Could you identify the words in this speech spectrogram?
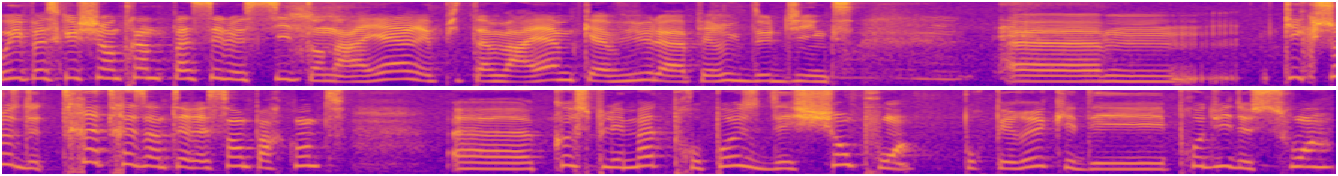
Oui, parce que je suis en train de passer le site en arrière et puis t'as Mariam qui a vu la perruque de Jinx. Euh, quelque chose de très très intéressant par contre, euh, Cosplaymat propose des shampoings pour perruques et des produits de soins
